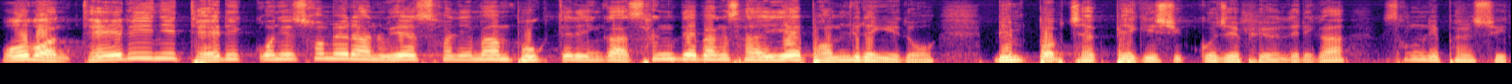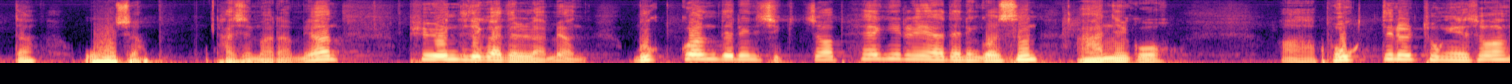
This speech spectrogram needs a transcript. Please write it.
5번 대리인이 대리권이 소멸한 후에 선임한 복대리인과 상대방 사이의 법률행위도 민법 책 129조 표현대리가 성립할 수 있다. 5점. 다시 말하면 표현대리가 되려면 무권대리인이 직접 행위를 해야 되는 것은 아니고 아, 복대를 통해서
